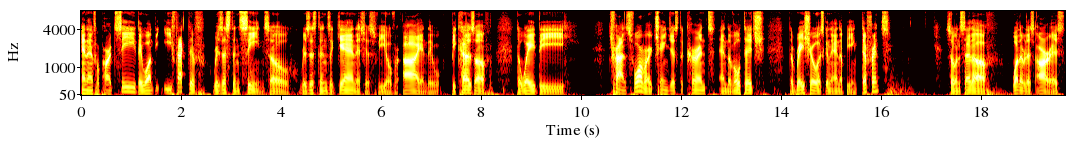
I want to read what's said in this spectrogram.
And then for part C, they want the effective resistance seen. So resistance again is just V over I, and they because of the way the transformer changes the current and the voltage, the ratio is going to end up being different. So instead of whatever this R is,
